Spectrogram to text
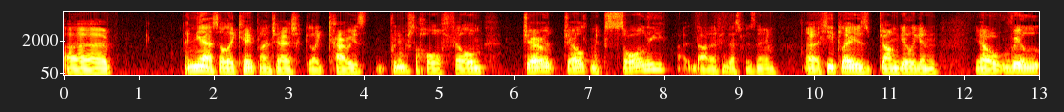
Uh, and yeah, so like Cate Blanchett like carries pretty much the whole film. Gerald Gerald McSorley, I, I think that's his name. Uh, he plays John Gilligan, you know, real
